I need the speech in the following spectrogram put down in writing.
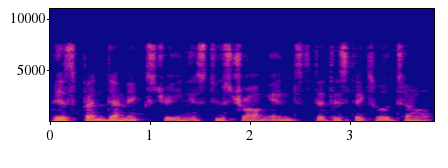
This pandemic strain is too strong and statistics will tell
